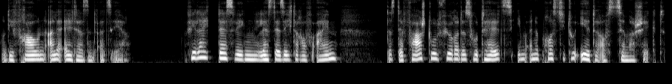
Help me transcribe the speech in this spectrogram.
und die Frauen alle älter sind als er. Vielleicht deswegen lässt er sich darauf ein, dass der Fahrstuhlführer des Hotels ihm eine Prostituierte aufs Zimmer schickt.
